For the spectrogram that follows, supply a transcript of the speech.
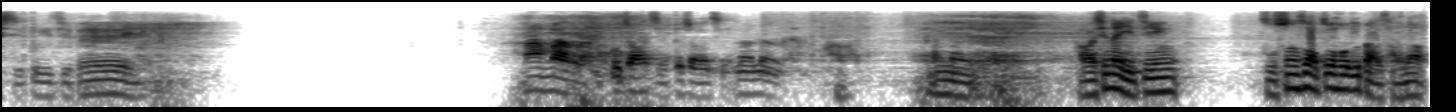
不喜，不以己悲，慢慢来，不着急不着急，慢慢来，好，慢慢来。好，现在已经只剩下最后一百材料，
